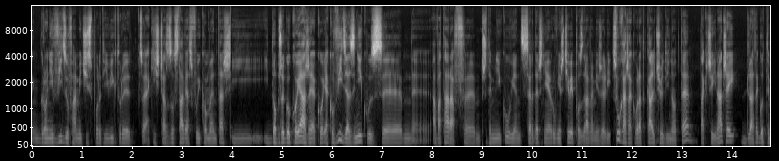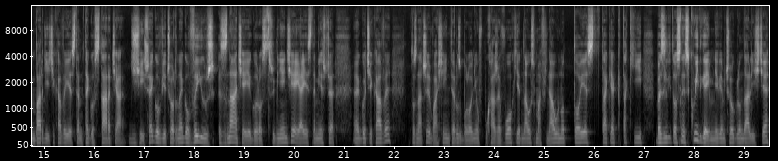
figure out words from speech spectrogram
gronie widzów Amici Sportivi, który co jakiś czas zostawia swój komentarz i i, dobrze go kojarzę jako, jako widza z Niku, z e, awatara w, e, przy tym Niku, więc serdecznie również Ciebie pozdrawiam, jeżeli słuchasz akurat Culture di Notte, tak czy inaczej, dlatego tym bardziej ciekawy jestem tego starcia dzisiejszego, wieczornego. Wy już znacie jego rozstrzygnięcie, ja jestem jeszcze e, go ciekawy to znaczy właśnie Interu z Bolonią w Pucharze Włoch, jedna ósma finału, no to jest tak jak taki bezlitosny Squid Game, nie wiem czy oglądaliście,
